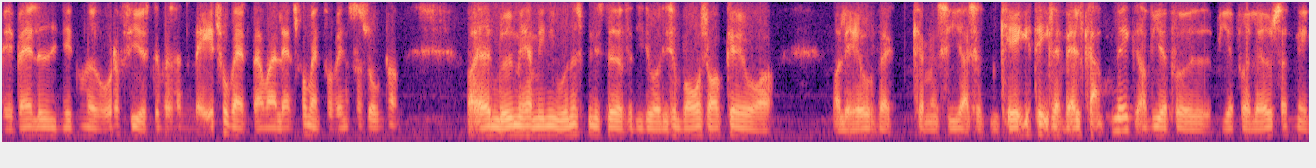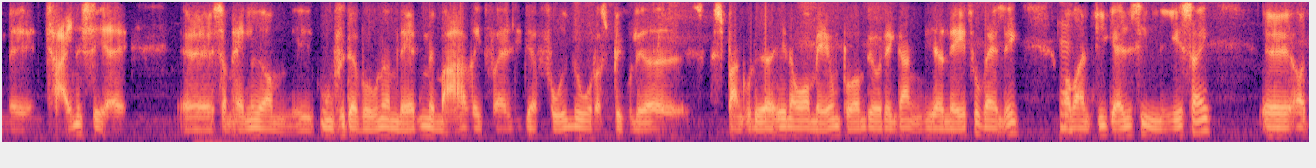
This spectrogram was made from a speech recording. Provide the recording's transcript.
ved valget i 1988. Det var sådan en NATO-valg, der var landsformand for Venstres Ungdom. Og jeg havde et møde med ham inde i Udenrigsministeriet, fordi det var ligesom vores opgave at, at lave, hvad kan man sige, altså den kække del af valgkampen, ikke? Og vi har fået, vi har fået lavet sådan en, øh, en tegneserie, øh, som handlede om Uffe, der vågnede om natten med mareridt for alle de der fodnoter, spekulerede spankuleret hen over maven på ham. Det var dengang, vi havde NATO-valg, ikke? Ja. Og hvor han fik alle sine næser, ikke? Øh, og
